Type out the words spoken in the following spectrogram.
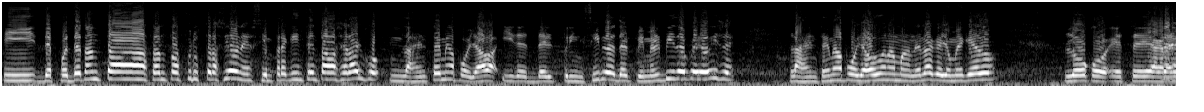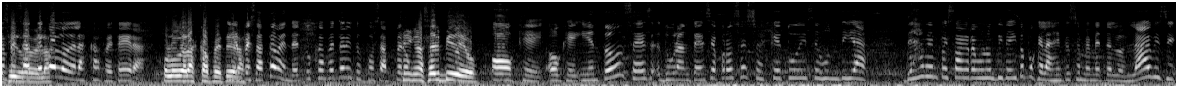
Y después de tantas, tantas frustraciones, siempre que intentaba hacer algo, la gente me apoyaba. Y desde el principio, desde el primer video que yo hice, la gente me ha apoyado de una manera que yo me quedo loco, este, Pero agradecido, de empezaste ¿verdad? con lo de las cafeteras. Con lo de las Y cafeteras. empezaste a vender tus cafeteras y tus cosas. Pero, Sin hacer video. ok, ok. Y entonces, durante ese proceso es que tú dices un día, déjame empezar a grabar unos videitos porque la gente se me mete en los lives y,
